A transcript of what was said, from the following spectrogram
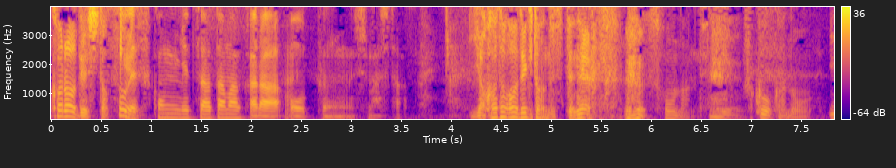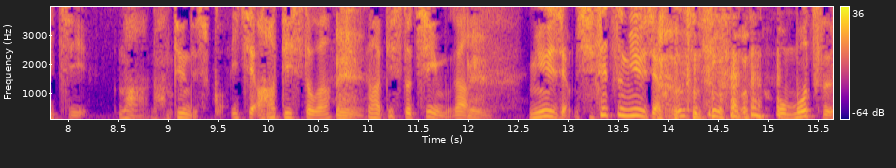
からでしたっけ、そうです。今月頭からオープンしました。館ができたんですってね。そうなんです。福岡の一、まあ、なんて言うんでしょうか。一アーティストが、ええ。アーティストチームがええ、ミュージアム、施設ミュージアムを持つ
